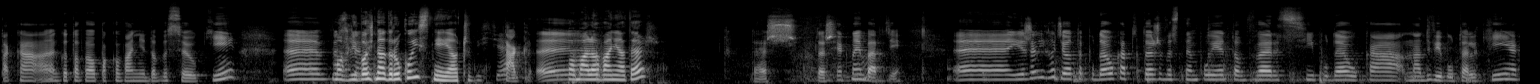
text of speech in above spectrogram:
taka, gotowe opakowanie do wysyłki. E, Możliwość nadruku istnieje oczywiście. tak. Pomalowania też? Też, też jak najbardziej. E, Jeżeli chodzi o te pudełka, to też występuje to w wersji pudełka na dwie butelki, jak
